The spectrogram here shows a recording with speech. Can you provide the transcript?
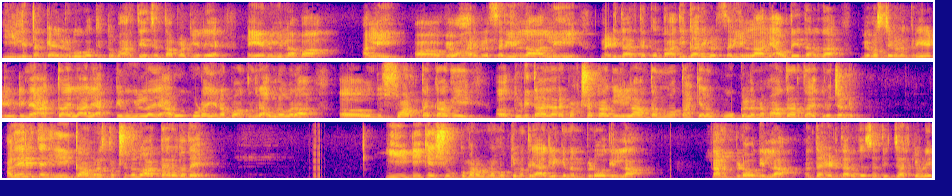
ಇಲ್ಲಿ ತನಕ ಎಲ್ರಿಗೂ ಗೊತ್ತಿತ್ತು, ಭಾರತೀಯ ಜನತಾ ಪಾರ್ಟಿಯಲ್ಲಿ ಏನು ಇಲ್ಲಪ್ಪ. ಅಲ್ಲಿ ವ್ಯವಹಾರಗಳು ಸರಿ ಇಲ್ಲ, ಅಲ್ಲಿ ನಡೀತಾ ಇರ್ತಕ್ಕಂಥ ಅಧಿಕಾರಿಗಳು ಸರಿ ಇಲ್ಲ, ಅಲ್ಲಿ ಯಾವುದೇ ಥರದ ವ್ಯವಸ್ಥೆಗಳ ಕ್ರಿಯೇಟಿವಿಟಿನೇ ಆಗ್ತಾ ಇಲ್ಲ, ಅಲ್ಲಿ ಆಕ್ಟಿವ್ ಇಲ್ಲ, ಯಾರೂ ಕೂಡ ಏನಪ್ಪಾ ಅಂತಂದ್ರೆ ಅವರವರ ಒಂದು ಸ್ವಾರ್ಥಕ್ಕಾಗಿ ದುಡಿತಾ ಇದ್ದಾರೆ, ಪಕ್ಷಕ್ಕಾಗಿ ಇಲ್ಲ ಅಂತ ಅನ್ನುವಂಥ ಕೆಲವು ಕೂಗಳನ್ನ ಮಾತಾಡ್ತಾ ಇದ್ರು ಜನರು. ಅದೇ ರೀತಿಯಾಗಿ ಈ ಕಾಂಗ್ರೆಸ್ ಪಕ್ಷದಲ್ಲೂ ಆಗ್ತಾ ಇರೋದು ಅದೇ ಈ ಡಿ ಕೆ ಶಿವಕುಮಾರ್ ಅವರನ್ನ ಮುಖ್ಯಮಂತ್ರಿ ಆಗಲಿಕ್ಕೆ ನಾನು ಬಿಡೋದಿಲ್ಲ. ನಾನು ಬಿಡೋದಿಲ್ಲ ಅಂತ ಹೇಳ್ತಾ ಇರೋದು ಸತೀಶ್ ಜಾರಕಿಹೊಳಿ.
